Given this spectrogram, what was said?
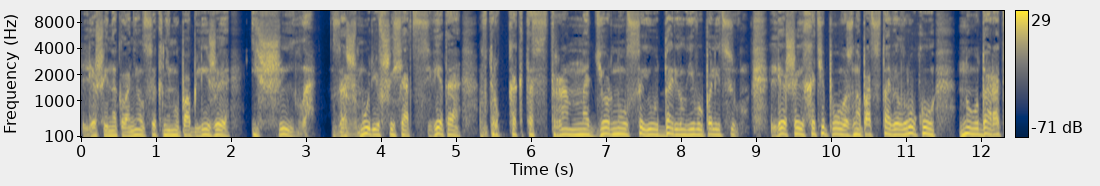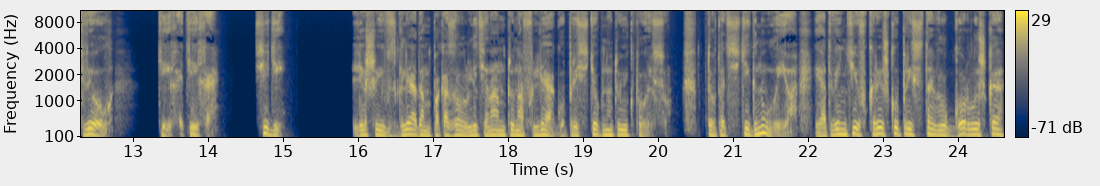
Леший наклонился к нему поближе и шило, зажмурившись от света, вдруг как-то странно дернулся и ударил его по лицу. Леший хоть и поздно подставил руку, но удар отвел. «Тихо, тихо. Сиди». Леший взглядом показал лейтенанту на флягу, пристегнутую к поясу. Тот отстегнул ее и, отвинтив крышку, приставил горлышко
